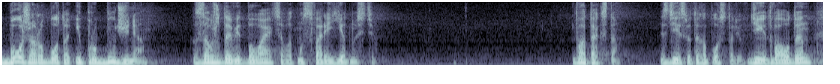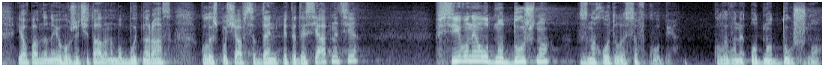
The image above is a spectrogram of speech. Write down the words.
Божа робота і пробудження завжди відбувається в атмосфері єдності. Два текста з дії святих апостолів. Дії 2.1. Я впевнений, його вже читали, мабуть, не раз. Коли ж почався день П'ятидесятниці, всі вони однодушно знаходилися вкупі. Коли вони однодушно,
